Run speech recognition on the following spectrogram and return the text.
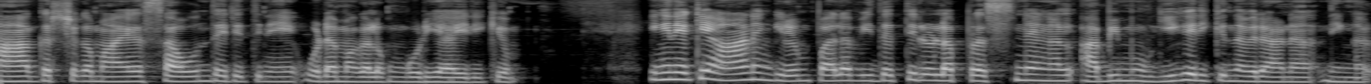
ആകർഷകമായ സൗന്ദര്യത്തിന് ഉടമകളും കൂടിയായിരിക്കും. ഇങ്ങനെയൊക്കെ ആണെങ്കിലും പല വിധത്തിലുള്ള പ്രശ്നങ്ങൾ അഭിമുഖീകരിക്കുന്നവരാണ് നിങ്ങൾ.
